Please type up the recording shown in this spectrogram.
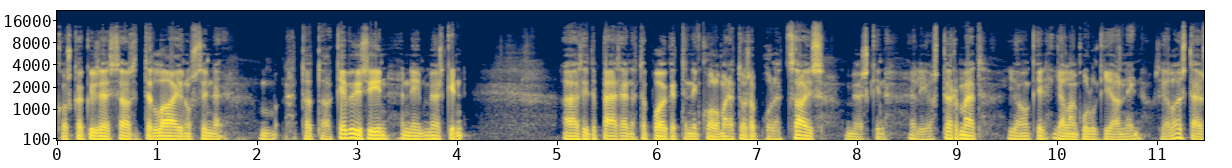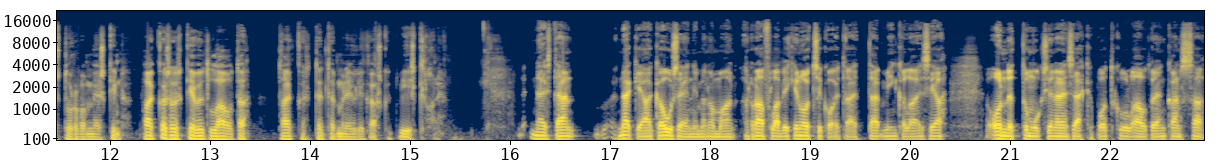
koska kyseessä on sitten laajennus sinne tota, kevyisiin, niin myöskin ää, siitä pääsäännöstä poikette, niin kolmannet osapuolet sais myöskin. Eli jos törmäät johonkin jalankulkijaan, niin siellä olisi täysturva myöskin, vaikka se olisi kevyt lauta, taikka sitten tämmöinen yli 25 kiloinen näistähän näkee aika usein nimenomaan Raflavikin otsikoita, että minkälaisia onnettomuuksia näiden sähköpotkulautojen kanssa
